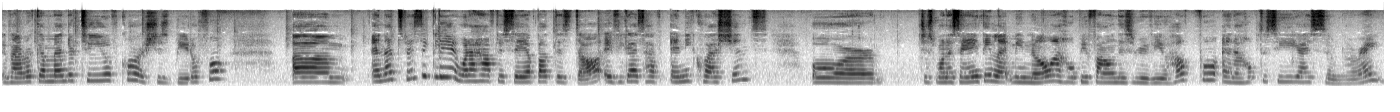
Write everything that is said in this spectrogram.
if I recommend her to you of course she's beautiful. Um and that's basically what I have to say about this doll. If you guys have any questions or just want to say anything let me know. I hope you found this review helpful and I hope to see you guys soon alright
